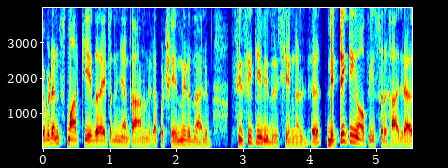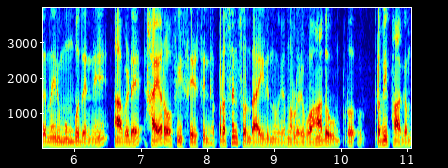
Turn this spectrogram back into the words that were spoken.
എവിഡൻസ് മാർക്ക് ചെയ്തതായിട്ടൊന്നും ഞാൻ കാണുന്നില്ല. പക്ഷേ എന്നിരുന്നാലും സി സി ടി വി ദൃശ്യങ്ങളിൽ ഡിറ്റക്റ്റിംഗ് ഓഫീസർ ഹാജരാകുന്നതിന് മുമ്പ് തന്നെ അവിടെ ഹയർ ഓഫീസേഴ്സിന്റെ പ്രസൻസ് ഉണ്ടായിരുന്നു എന്നുള്ളൊരു വാദവും പ്രതിഭാഗം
